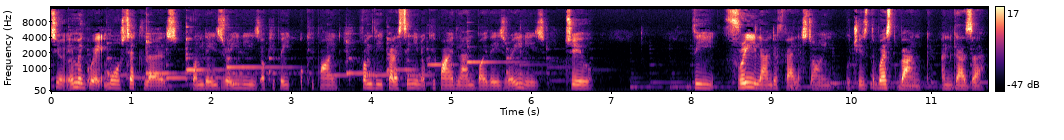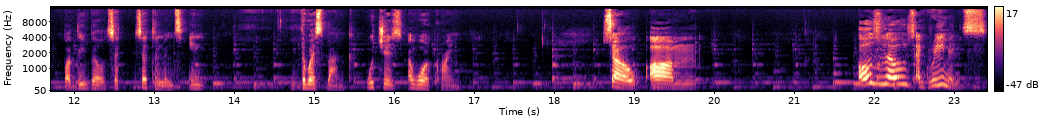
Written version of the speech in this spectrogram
to immigrate more settlers from the Israelis occupied, occupied from the Palestinian occupied land by the Israelis to the free land of Palestine, which is the West Bank and Gaza, but they built set- settlements in the West Bank, which is a war crime. So, um, Oslo's agreements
